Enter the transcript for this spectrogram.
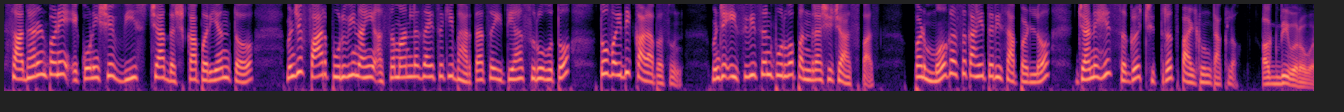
साधारणपणे एकोणीसशे वीसच्या दशकापर्यंत म्हणजे फार पूर्वी नाही असं मानलं जायचं की भारताचा इतिहास सुरू होतो तो वैदिक काळापासून म्हणजे इसवी सन पूर्व पंधराशेच्या आसपास. पण मग असं काहीतरी सापडलं ज्याने हे सगळं चित्रच पालटून टाकलं. अगदी बरोबर.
